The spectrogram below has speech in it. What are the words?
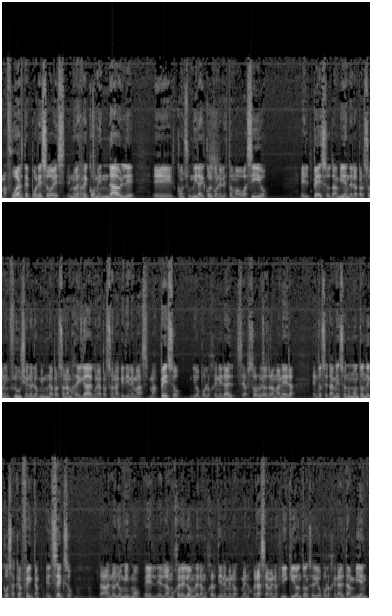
más fuerte, por eso es, no es recomendable eh, consumir alcohol con el estómago vacío. El peso también de la persona influye, no es lo mismo una persona más delgada que una persona que tiene más, más peso, digo, por lo general se absorbe de otra manera, entonces también son un montón de cosas que afectan. El sexo, no es lo mismo el- la mujer el hombre, la mujer tiene menos, menos grasa, menos líquido, entonces digo, por lo general también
